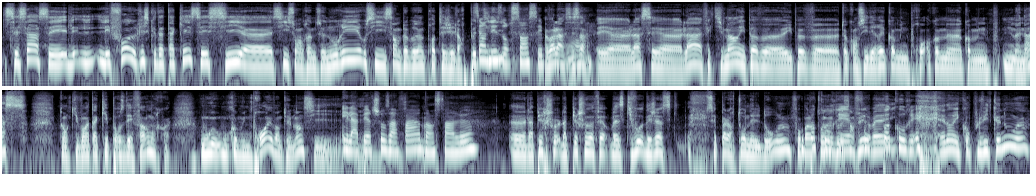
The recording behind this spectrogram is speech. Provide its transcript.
c'est ça. C'est les, les ils risquent d'attaquer, c'est si euh, s'ils sont en train de se nourrir ou s'ils sentent le besoin de protéger leurs petits. On des oursons, c'est Voilà, pas- c'est ça. Et euh, là, c'est euh, là, effectivement, ils peuvent, ils peuvent te considérer comme une pro, comme, comme une, une menace. Donc, ils vont attaquer pour se défendre, quoi. Ou, ou comme une proie, éventuellement, si. Et la pire chose à faire dans ce temps-là, Euh, la pire chose, la pire chose à faire. Ben, ce qu'il faut déjà, c'est pas leur tourner le dos. Hein. Faut, faut pas leur tourner le dos. Faut Ben, pas ils- courir. Et non, ils courent plus vite que nous. Hein.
